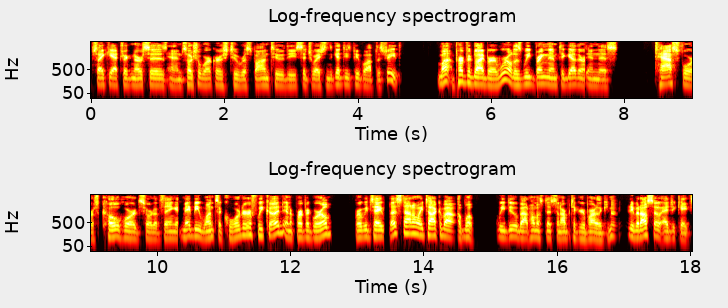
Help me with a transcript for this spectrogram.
psychiatric nurses and social workers to respond to these situations to get these people off the street. My perfect library world is we bring them together in this task force cohort sort of thing, maybe once a quarter if we could in a perfect world, where we'd say, let's not only talk about what we do about homelessness in our particular part of the community, but also educate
